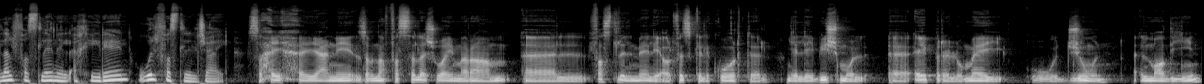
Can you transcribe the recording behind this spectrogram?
للفصلين الأخيرين والفصل الجاي. صحيح يعني إذا بدنا نفصلها شوي مرام آه، الفصل المالي أو ال fiscal quarter يلي بيشمل ابريل آه، و May و June الماضيين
